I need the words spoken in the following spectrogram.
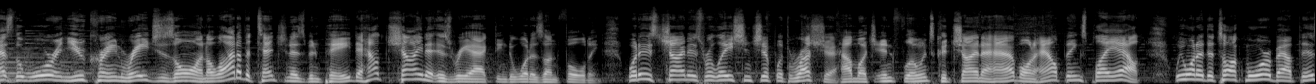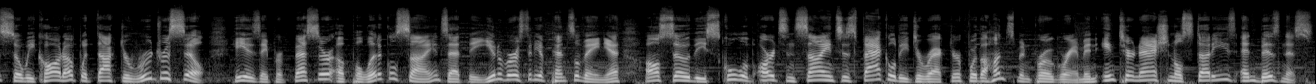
As the war in Ukraine rages on, a lot of attention has been paid to how China is reacting to what is unfolding. What is China's relationship with Russia? How much influence could China have on how things play out? We wanted to talk more about this, so we caught up with Dr. Rudra Sil. He is a professor of political science at the University of Pennsylvania, also the School of Arts and Sciences faculty director for the Huntsman Program in International Studies and Business.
